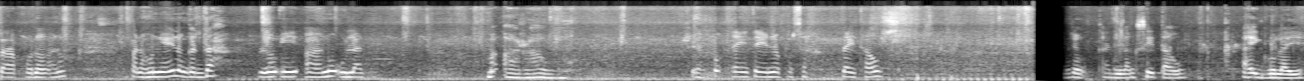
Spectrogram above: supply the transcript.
Sarap po ng ano, panahon ngayon, ang ganda. Walang ano, ulan. Maaraw. Siya po, tayo tayo na po sa lighthouse. Yung kanilang sitaw ay gulay.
